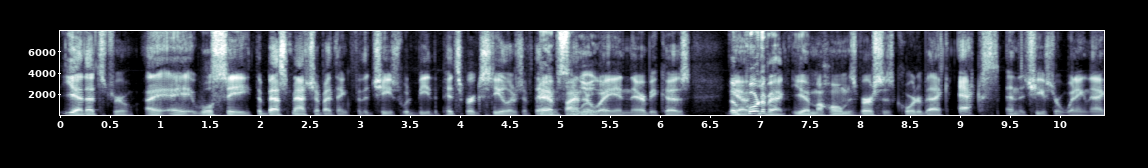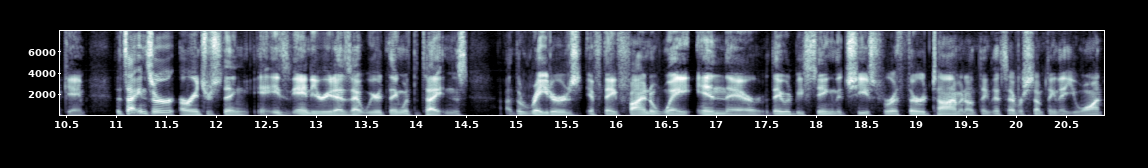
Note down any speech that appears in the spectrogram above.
Yeah, that's true. I, I we'll see. The best matchup I think for the Chiefs would be the Pittsburgh Steelers if they can find their way in there because The you have- quarterback. You have Mahomes versus quarterback X, and the Chiefs are winning that game. The Titans are are interesting. Is Andy Reid has that weird thing with the Titans. Uh, the Raiders, if they find a way in there, they would be seeing the Chiefs for a third time. I don't think that's ever something that you want.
